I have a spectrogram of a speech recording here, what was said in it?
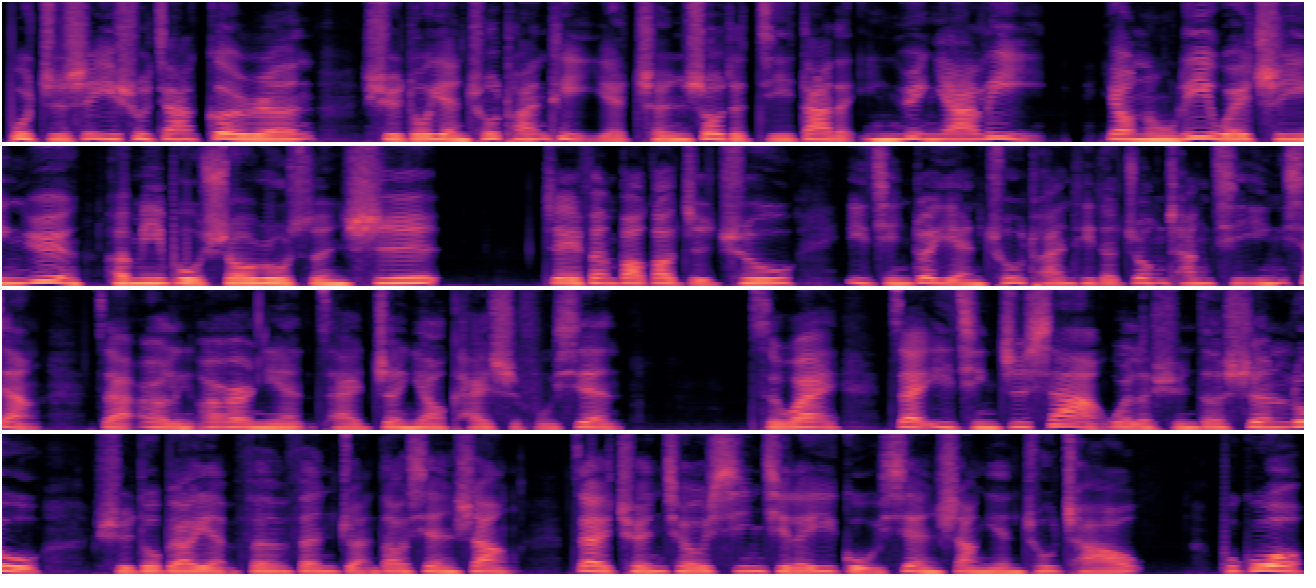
不只是艺术家个人，许多演出团体也承受着极大的营运压力，要努力维持营运和弥补收入损失。这一份报告指出，疫情对演出团体的中长期影响，在二零二二年才正要开始浮现。此外，在疫情之下，为了寻得生路，许多表演纷纷转到线上，在全球兴起了一股线上演出潮。不过，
